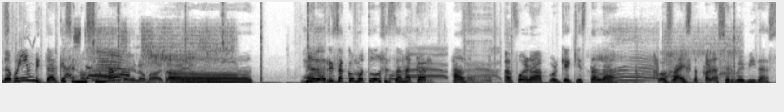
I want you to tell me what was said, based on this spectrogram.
La voy a invitar que se nos una. Ah, me da risa como todos están acá afuera porque aquí está la cosa esta para hacer bebidas.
